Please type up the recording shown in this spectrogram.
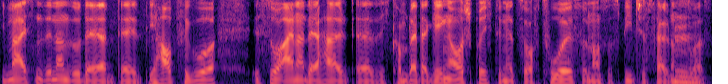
Die meisten sind dann so der, der die Hauptfigur ist so einer, der halt äh, sich komplett dagegen ausspricht und jetzt so auf Tour ist und auch so Speeches halt und sowas.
